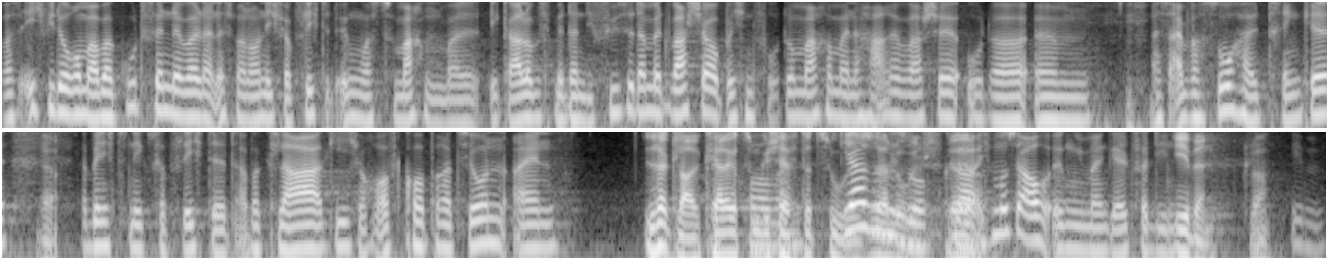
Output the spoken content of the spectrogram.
Was ich wiederum aber gut finde, weil dann ist man auch nicht verpflichtet, irgendwas zu machen, weil egal, ob ich mir dann die Füße damit wasche, ob ich ein Foto mache, meine Haare wasche oder ähm, es einfach so halt trinke, ja. da bin ich zunächst verpflichtet. Aber klar gehe ich auch oft Kooperationen ein, ist ja klar, gehört zum Geschäft dazu. Ja, sowieso, ja klar. Ja. Ich muss ja auch irgendwie mein Geld verdienen. Eben, klar. Eben,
